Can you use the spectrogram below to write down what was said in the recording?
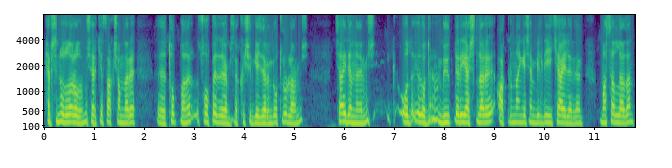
hepsinin odaları olurmuş. Herkes akşamları e, toplanır, sohbet edermişler. Kışır gecelerinde otururlarmış. Çay demlenirmiş. O, o dönemin büyükleri, yaşlıları aklından geçen bildiği hikayelerden, masallardan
